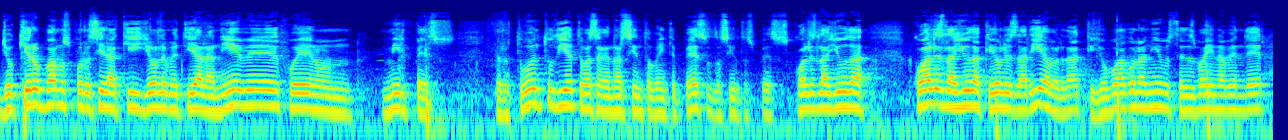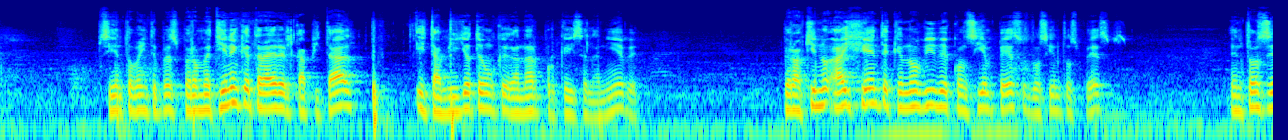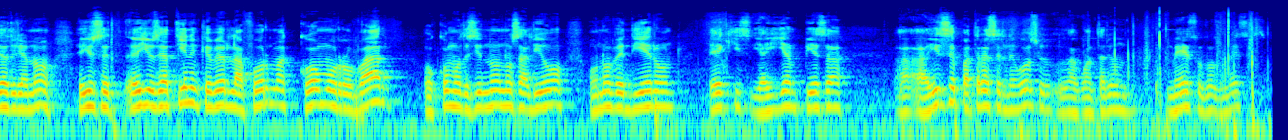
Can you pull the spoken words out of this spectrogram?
Yo quiero, vamos por decir aquí, yo le metí a la nieve, fueron mil pesos. Pero tú en tu día te vas a ganar 120 pesos, 200 pesos. ¿Cuál es la ayuda? ¿Cuál es la ayuda que yo les daría, verdad? Que yo hago la nieve, ustedes vayan a vender 120 pesos, pero me tienen que traer el capital y también yo tengo que ganar porque hice la nieve. Pero aquí no, hay gente que no vive con 100 pesos, 200 pesos. Entonces ya diría, no, ellos, ellos ya tienen que ver la forma, cómo robar o cómo decir, no, no salió o no vendieron X y ahí ya empieza a, irse para atrás el negocio. Aguantaría un mes o dos meses.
